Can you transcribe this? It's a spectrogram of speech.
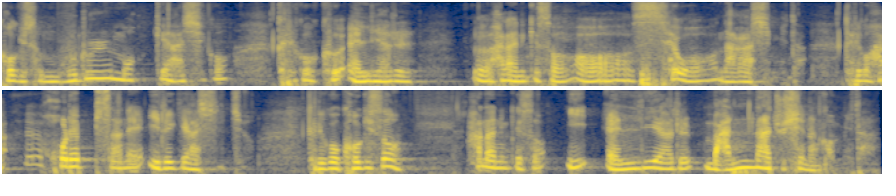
거기서 물을 먹게 하시고 그리고 그 엘리야를 그 하나님께서 어, 세워 나가십니다. 그리고 호렙산에 이르게 하시죠. 그리고 거기서 하나님께서 이 엘리야를 만나 주시는 겁니다.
